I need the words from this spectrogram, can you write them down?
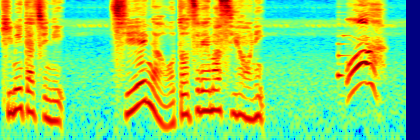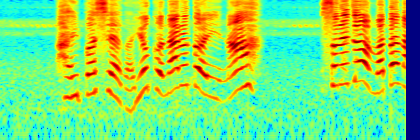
君たちに知恵が訪れますように。おうハイパシアが良くなるといいな。それじゃあまたな。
